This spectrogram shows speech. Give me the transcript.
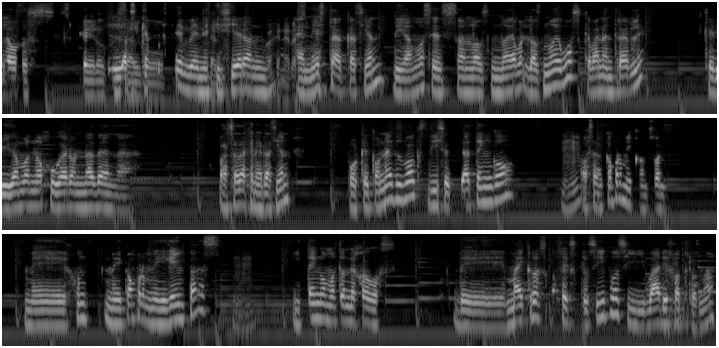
los, pero los que se beneficiaron en esta ocasión, digamos, son los, nuevos los nuevos que van a entrarle que digamos no jugaron nada en la pasada generación, porque con Xbox dice, ya tengo, o sea, compro mi consola, me, me compro mi Game Pass y tengo un montón de juegos de Microsoft exclusivos y varios otros, ¿no?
